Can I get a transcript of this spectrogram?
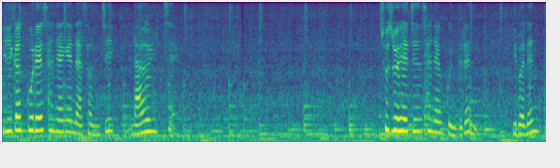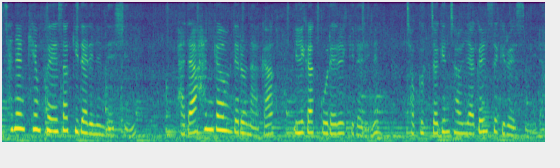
일각고래 사냥에 나선 지 나흘째. 초조해진 사냥꾼들은 이번엔 사냥 캠프에서 기다리는 대신 바다 한가운데로 나가 일각고래를 기다리는 적극적인 전략을 쓰기로 했습니다.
